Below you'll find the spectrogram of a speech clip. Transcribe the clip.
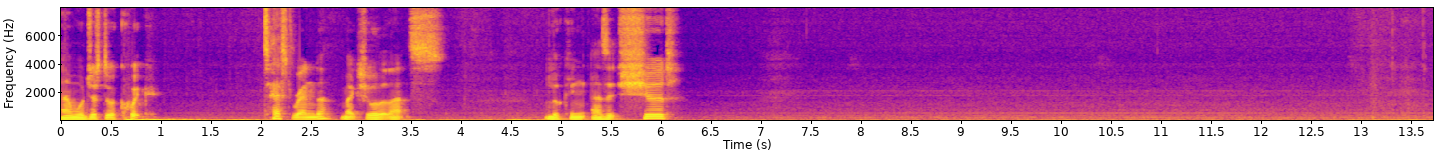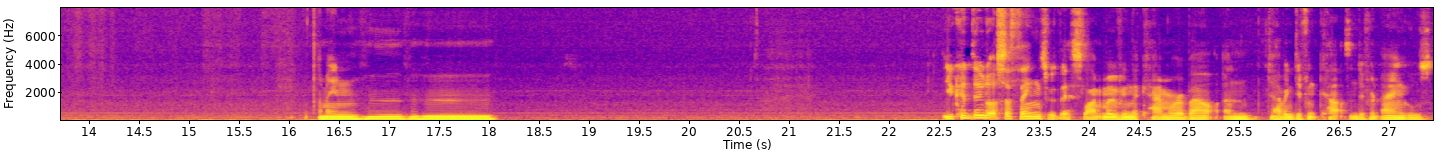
And we'll just do a quick test render, make sure that that's looking as it should. I mean, you could do lots of things with this, like moving the camera about and having different cuts and different angles.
